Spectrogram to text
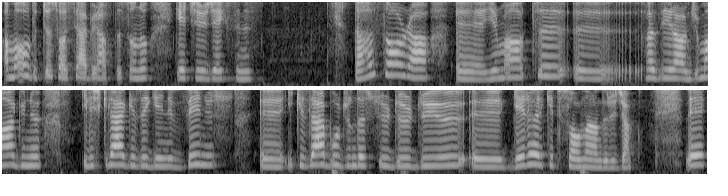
ama oldukça sosyal bir hafta sonu geçireceksiniz. Daha sonra 26 Haziran Cuma günü İlişkiler gezegeni Venüs e, İkizler Burcu'nda sürdürdüğü e, geri hareketi sonlandıracak. Ve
